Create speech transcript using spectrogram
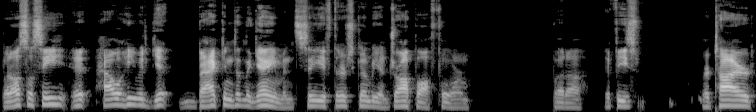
But also see it, how he would get back into the game and see if there's going to be a drop off for him. But uh if he's retired,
